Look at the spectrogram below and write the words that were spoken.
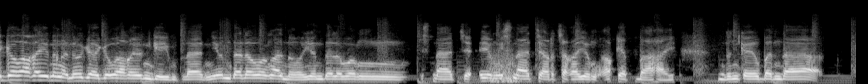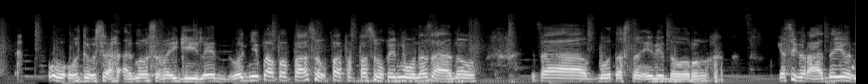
gagawa kayo ng ano, gagawa kayo ng game plan. Yung dalawang ano, yung dalawang snatcher, eh, yung snatcher tsaka yung akyat bahay. Doon kayo banda Oo, do sa ano sa may gilid. Huwag niyo papapasok, papapasukin muna sa ano sa butas ng inidoro. Kasi sigurado yun.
